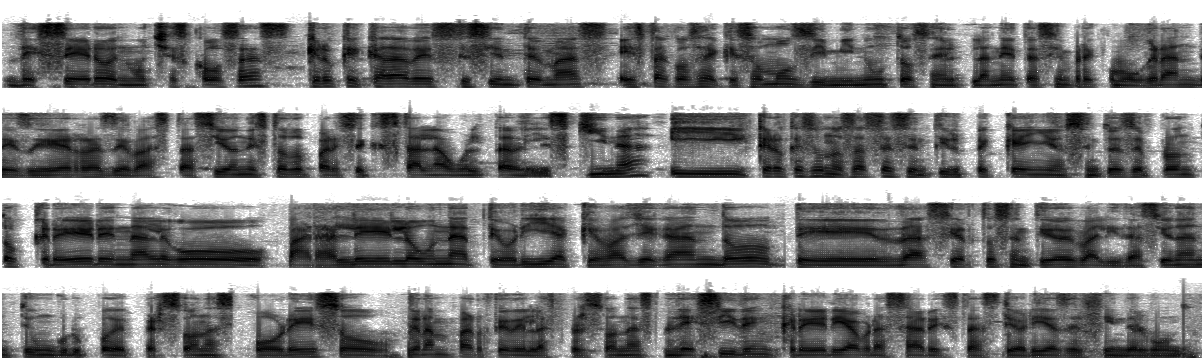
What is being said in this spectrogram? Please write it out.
de cero en muchas cosas. Creo que cada vez se siente más esta cosa de que somos diminutos en el planeta, siempre como grandes guerras, devastaciones, todo parece que está a la vuelta de la esquina y creo que eso nos hace sentir pequeños. Entonces de pronto creer en algo paralelo, una teoría que va llegando, te da cierto sentido de validación ante un grupo de personas. Por eso gran parte de las personas deciden creer y abrazar estas teorías del fin del mundo.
